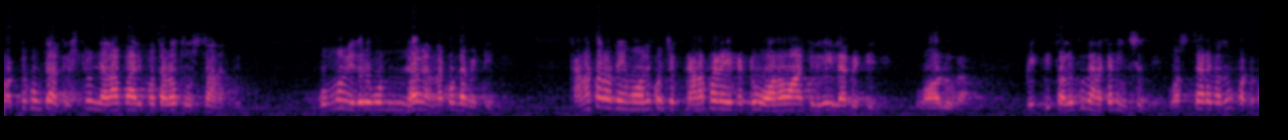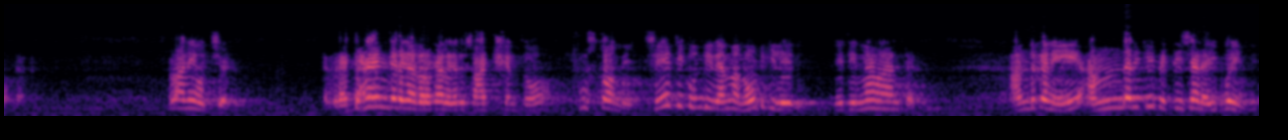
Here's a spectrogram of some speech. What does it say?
పట్టుకుంటే ఆ కృష్ణుడిని ఎలా పారిపోతాడో చూస్తానంది. గుమ్మం ఎదురుగుండా వెన్నకుండా పెట్టింది. కనపడదేమో అని కొంచెం కనపడేటట్టు ఓరవాకిలిగా ఇలా పెట్టింది వాలుగా. పెట్టి తలుపు వెనక నించింది. వస్తాడు కదా పట్టుకుంటాడు. రాణి వచ్చాడు. రెడ్ హ్యాండెడ్గా దొరకాలి కదా సాక్ష్యంతో. చూస్తోంది. చేతికి ఉంది వెన్న నోటికి లేదు. నేను తిన్నానా? అంటాడు. అందుకని అందరికీ పెట్టేశాడు అయిపోయింది.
